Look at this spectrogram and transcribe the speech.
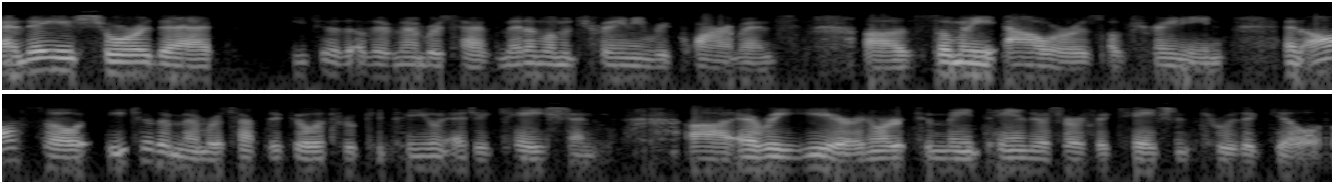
and they ensure that each of the other members have minimum training requirements, uh, so many hours of training, and also each of the members have to go through continuing education uh, every year in order to maintain their certification through the guild.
